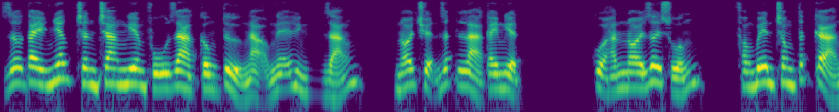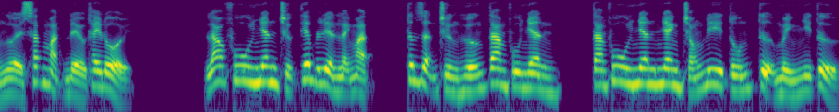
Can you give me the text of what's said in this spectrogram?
giơ tay nhấc chân trang nghiêm phú ra công tử ngạo nghệ hình dáng, nói chuyện rất là cay nghiệt. Của hắn nói rơi xuống, phòng bên trong tất cả người sắc mặt đều thay đổi. Lão phu nhân trực tiếp liền lạnh mặt, tức giận trừng hướng tam phu nhân, tam phu nhân nhanh chóng đi tún tự mình nhi tử,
